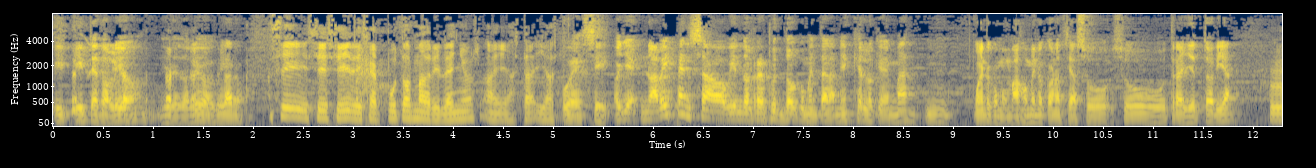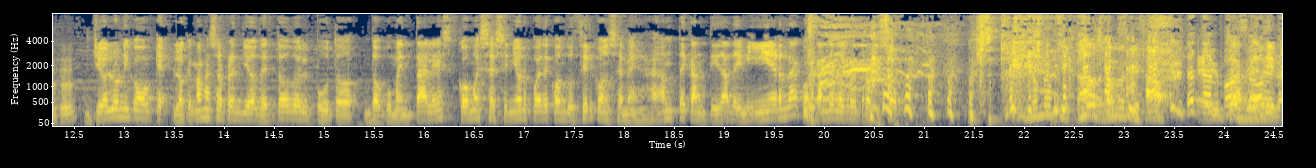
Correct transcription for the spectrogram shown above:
Y, y te dolió, y te dolió, claro. Sí, sí, sí, dije putos madrileños, ahí ya está, ya está. Pues sí. Oye, ¿no habéis pensado viendo el reboot documental? A mí es que es lo que más, mm, bueno, como más o menos conocía su, su trayectoria. Yo lo único que, lo que más me sorprendió de todo el puto documental es cómo ese señor puede conducir con semejante cantidad de mierda colgando del retrovisor. No me he fijado, no me he fijado. Es, imposible,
